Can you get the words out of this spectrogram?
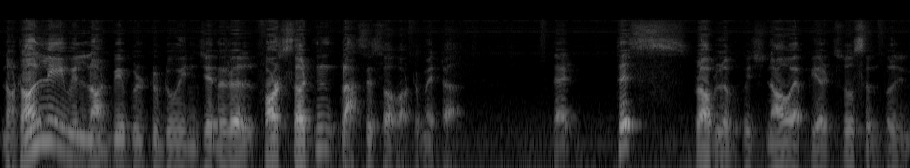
not only we will not be able to do in general for certain classes of automata that this problem which now appeared so simple in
